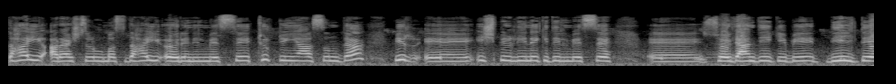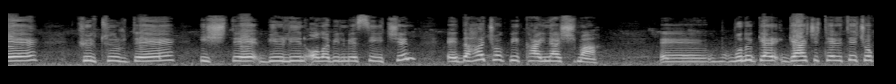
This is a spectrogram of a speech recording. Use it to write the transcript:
daha iyi araştırılması, daha iyi öğrenilmesi, Türk dünyasında bir e, işbirliğine gidilmesi e, söylendiği gibi dilde, kültürde, işte birliğin olabilmesi için e, daha çok bir kaynaşma. E, bunu ger- gerçi TRT çok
